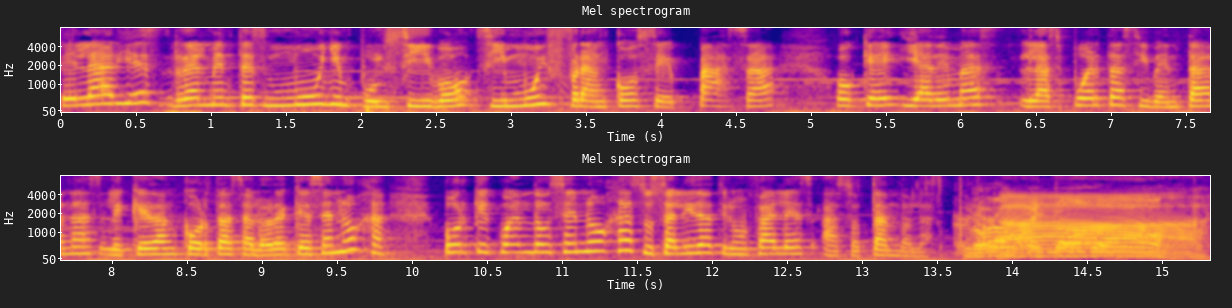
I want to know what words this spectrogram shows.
El Aries realmente es muy impulsivo, sí, muy franco, se pasa, ¿ok? Y además las puertas y ventanas le quedan cortas a la hora que se enoja, porque cuando se enoja su salida triunfal es azotándolas. Ah,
